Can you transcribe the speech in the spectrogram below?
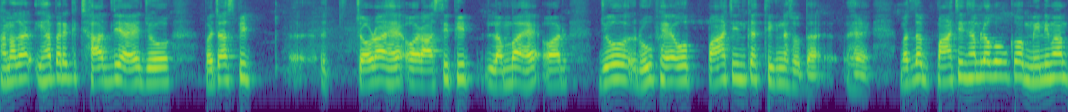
हम अगर यहाँ पर एक छात लिया है जो पचास फीट चौड़ा है और अस्सी फीट लंबा है और जो रूफ है वो पाँच इंच का थिकनेस होता है। मतलब पाँच इंच हम लोगों को मिनिमम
